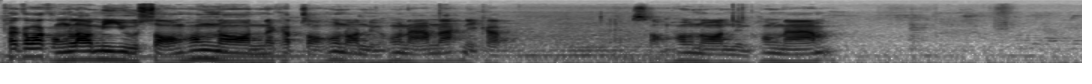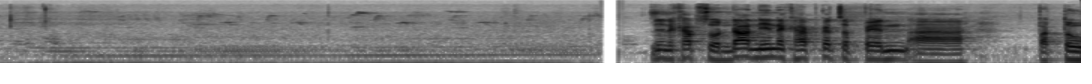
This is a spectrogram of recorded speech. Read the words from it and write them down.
เท่ากับว่าของเรามีอยู่ 2 ห้องนอนนะครับสองห้องนอนหนึ่งห้องน้ำนะนี่ครับสองห้องนอนหนึ่งห้องน้ำนี่นะครับส่วนด้านนี้นะครับก็จะเป็นประตู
